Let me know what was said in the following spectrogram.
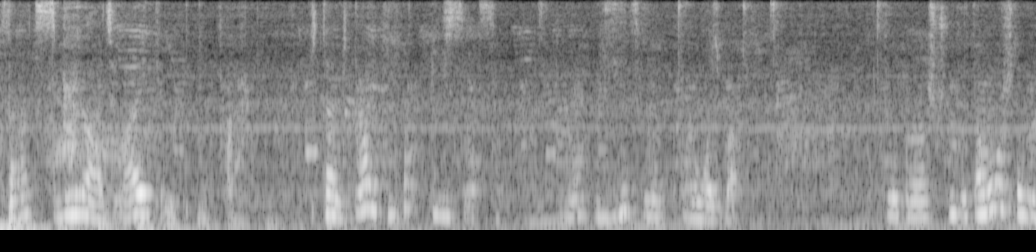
стараться собирать лайки, ставить лайки и подписываться. Моя единственная просьба. Я прошу для того, чтобы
